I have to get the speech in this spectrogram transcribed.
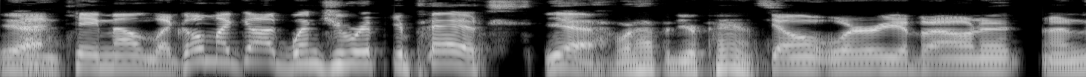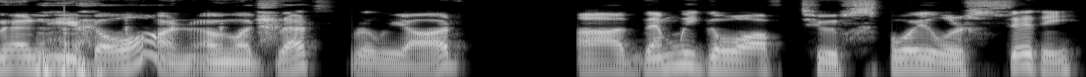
yeah, and came out like, oh my God, when'd you rip your pants? yeah. What happened to your pants? Don't worry about it. And then you go on. I'm like, that's really odd. Uh, then we go off to Spoiler City.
